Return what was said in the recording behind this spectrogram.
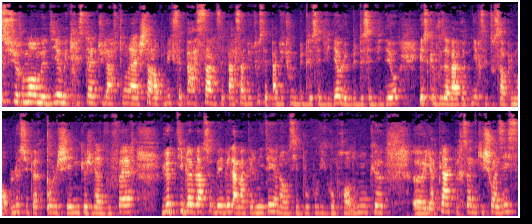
sûrement me dire mais Christelle tu laves ton linge sale en public c'est pas ça, c'est pas ça du tout, c'est pas du tout le but de cette vidéo. Le but de cette vidéo et ce que vous avez à retenir c'est tout simplement le super haul Shein que je viens de vous faire. Le petit blabla sur bébé, la maternité, il y en a aussi beaucoup qui comprendront que euh, il y a plein de personnes qui choisissent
